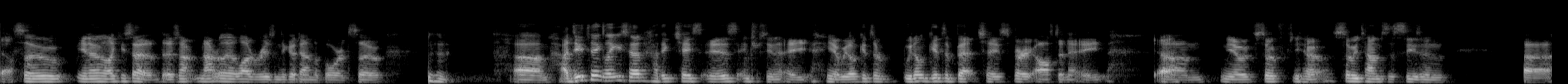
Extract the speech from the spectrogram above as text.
Yeah. So you know, like you said, there's not not really a lot of reason to go down the board. So. Mm-hmm um, I do think, like you said, I think Chase is interesting at eight. You know, we don't get to we don't get to bet Chase very often at eight. Yeah. Um, you know, so you know, so many times this season, uh,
